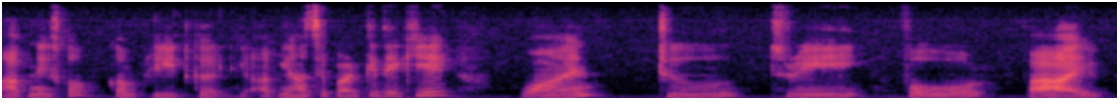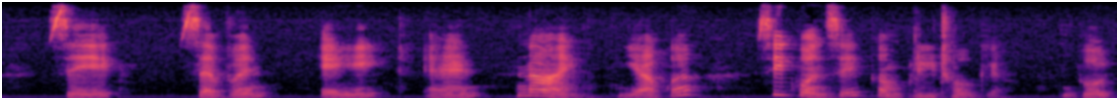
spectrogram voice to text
आपने इसको कंप्लीट कर लिया। अब यहाँ से पढ़ के देखिए। One two three four five six seven eight and nine ये आपका सीक्वेंस से कंप्लीट हो गया। गुड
